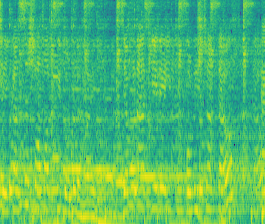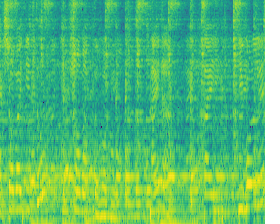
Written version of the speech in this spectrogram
সেই কাজটা সমাপ্তি করতে হয়। যেমন আজকের এই অনুষ্ঠানটাও এক সময় কিন্তু সমাপ্ত হবে। তাই না? তাই কি বললেন?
